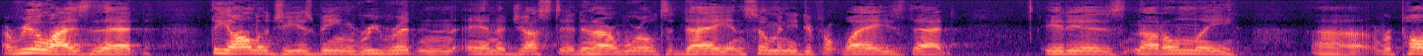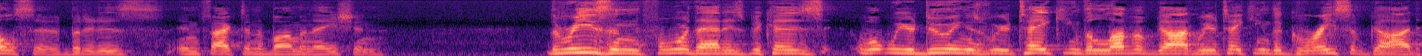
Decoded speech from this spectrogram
I realize that theology is being rewritten and adjusted in our world today in so many different ways that it is not only uh, repulsive, but it is, in fact, an abomination. The reason for that is because what we are doing is we are taking the love of God, we are taking the grace of God,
